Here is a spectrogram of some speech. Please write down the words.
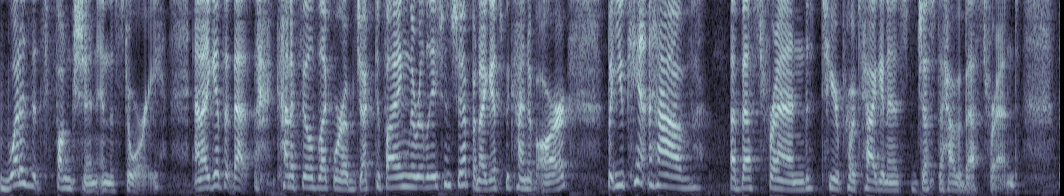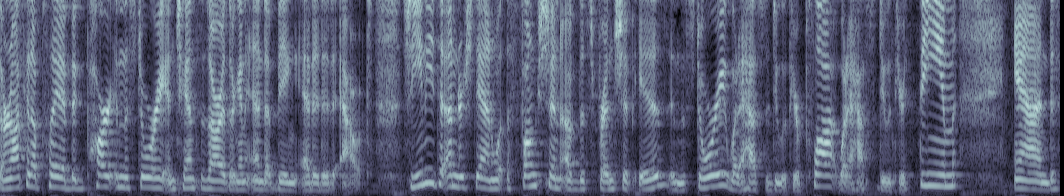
what is its function in the story? And I get that that kind of feels like we're objectifying the relationship, and I guess we kind of are, but you can't have a best friend to your protagonist just to have a best friend. They're not going to play a big part in the story, and chances are they're going to end up being edited out. So you need to understand what the function of this friendship is in the story, what it has to do with your plot, what it has to do with your theme, and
